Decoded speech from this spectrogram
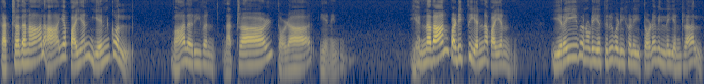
கற்றதனால் ஆய பயன் என்கொல் வாலறிவன் நற்றாள் தொழார் எனின். என்னதான் படித்து என்ன பயன்? இறைவனுடைய திருவடிகளை தொழவில்லை என்றால்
